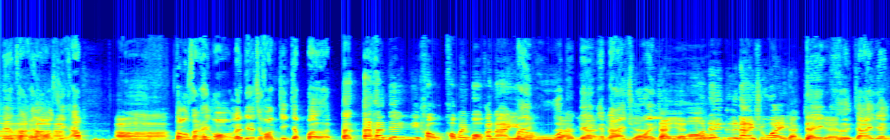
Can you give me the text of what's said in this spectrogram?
เนี่ยสั่งให้ออกสิครับอ่าต้องสั่งให้ออกแล้วเดี๋ยวความจริงจะเปิด แต่แต่ถ้าเด้งนี่เขาเขาไม่บอกกับนายอย่างไม่นี้เหรอพูดยังเด้งกับนายยังช่วยอใจเย็นอ๋ยู่อเด้งคือนายช่วยยังใจเด้งเย็นคือใจยัง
